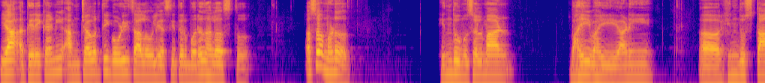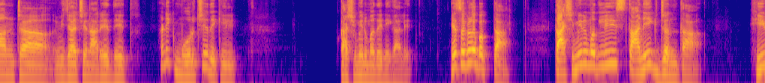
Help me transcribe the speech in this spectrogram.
या अतिरेक्यांनी आमच्यावरती गोळी चालवली असती तर बरं झालं असतं. असं म्हणत हिंदू मुसलमान भाई भाई आणि हिंदुस्तानच्या विजयाचे नारे देत अनेक मोर्चे देखील काश्मीरमध्ये निघालेत. हे सगळं बघता काश्मीरमधली स्थानिक जनता ही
